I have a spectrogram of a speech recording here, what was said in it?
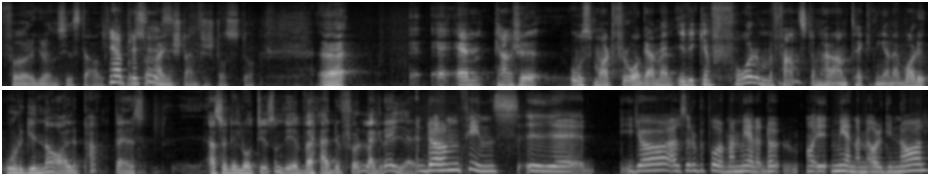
förgrundsgestalter. Ja, Och så precis. Einstein förstås då. En kanske osmart fråga, men i vilken form fanns de här anteckningarna? Var det originalpapper? Alltså det låter ju som det är värdefulla grejer. De finns i, ja, alltså det beror på vad man menar, med original.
